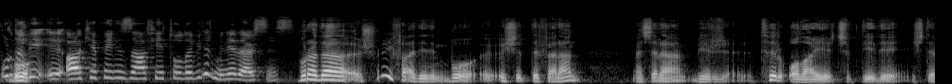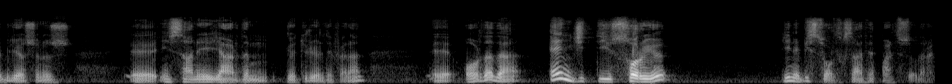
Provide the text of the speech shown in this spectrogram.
Burada Bu- bir e, AKP'nin zafiyeti olabilir mi? Ne dersiniz? Burada şunu ifade edeyim. Bu IŞİD'de falan mesela bir tır olayı çıktıydı. İşte biliyorsunuz e, insani yardım götürüyordu falan. E, orada da en ciddi soruyu yine biz sorduk Saadet Partisi olarak.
